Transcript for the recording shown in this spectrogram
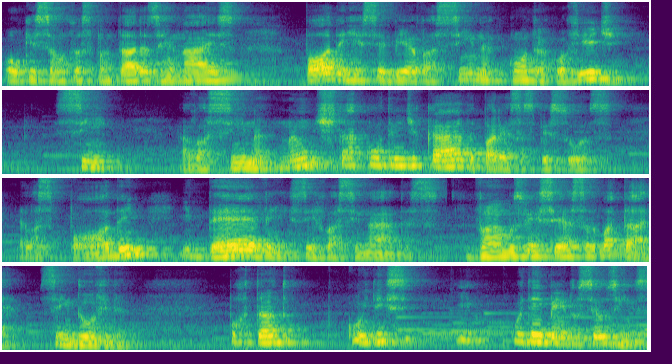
ou que são transplantadas renais, podem receber a vacina contra a Covid? Sim, a vacina não está contraindicada para essas pessoas. Elas podem e devem ser vacinadas. Vamos vencer essa batalha, sem dúvida. Portanto, cuidem-se e cuidem bem dos seus rins.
